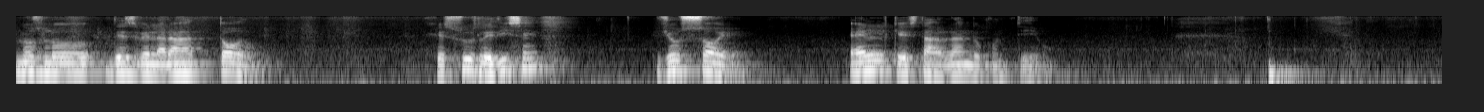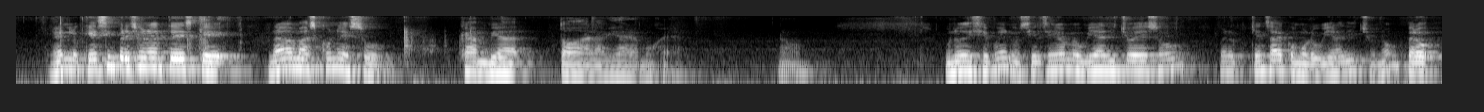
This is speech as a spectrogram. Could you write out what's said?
nos lo desvelará todo. Jesús le dice, yo soy el que está hablando contigo. Lo que es impresionante es que nada más con eso cambia toda la vida de la mujer. Uno dice, bueno, si el Señor me hubiera dicho eso, bueno, quién sabe cómo lo hubiera dicho, ¿no? Pero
